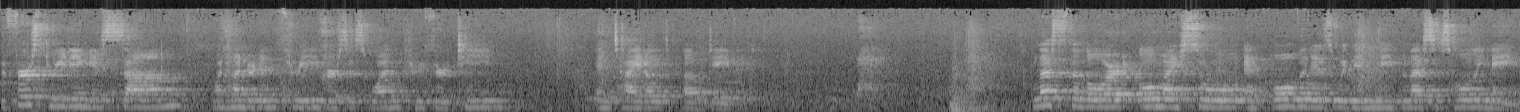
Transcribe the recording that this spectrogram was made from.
The first reading is Psalm 103, verses 1 through 13, entitled Of David. Bless the Lord, O my soul, and all that is within me, bless his holy name.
